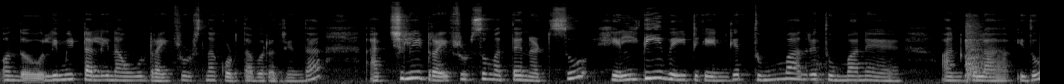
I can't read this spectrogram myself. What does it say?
ಒಂದು ಲಿಮಿಟಲ್ಲಿ ನಾವು ಡ್ರೈ ಫ್ರೂಟ್ಸ್ನ ಕೊಡ್ತಾ ಬರೋದ್ರಿಂದ ಆ್ಯಕ್ಚುಲಿ ಡ್ರೈ ಫ್ರೂಟ್ಸು ಮತ್ತು ನಟ್ಸು ಹೆಲ್ದಿ ವೆಯ್ಟ್ ಗೈನ್ಗೆ ತುಂಬ ಅಂದರೆ ತುಂಬಾ ಅನುಕೂಲ ಇದು.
